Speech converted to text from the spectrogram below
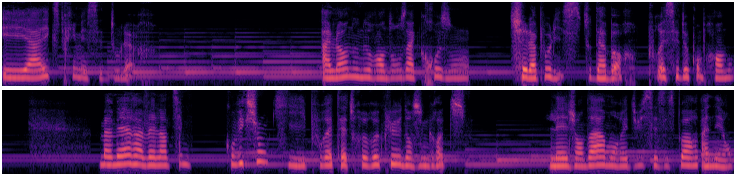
et a exprimé cette douleur. Alors nous nous rendons à Crozon, chez la police tout d'abord, pour essayer de comprendre. Ma mère avait l'intime conviction qu'il pourrait être reclus dans une grotte. Les gendarmes ont réduit ses espoirs à néant.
